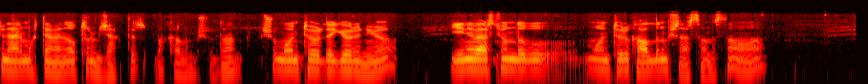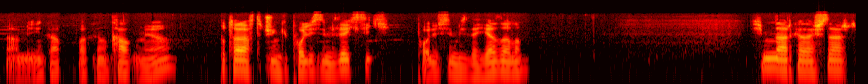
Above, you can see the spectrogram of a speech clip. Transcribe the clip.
tünel muhtemelen oturmayacaktır. Bakalım şuradan. Şu monitörde görünüyor. Yeni versiyonda bu monitörü kaldırmışlar sanırsam ama ben bir inkap bakın kalkmıyor. Bu tarafta çünkü polisimiz eksik. Polisimizi de yazalım. Şimdi arkadaşlar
